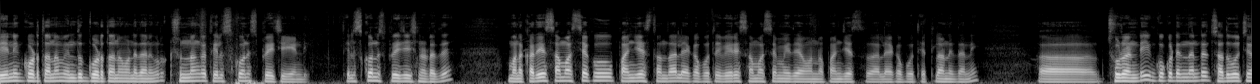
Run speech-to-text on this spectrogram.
దేనికి కొడతానం ఎందుకు కొడతానం అనే దాని కూడా క్షుణ్ణంగా తెలుసుకొని స్ప్రే చేయండి. తెలుసుకొని స్ప్రే చేసినట్టయితే మనకు అదే సమస్యకు పనిచేస్తుందా లేకపోతే వేరే సమస్య మీద ఏమన్నా పనిచేస్తుందా లేకపోతే ఎట్లా అనేదని చూడండి. ఇంకొకటి ఏంటంటే చదువు వచ్చిన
